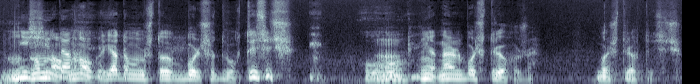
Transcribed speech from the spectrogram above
ну, много, много. Я думаю, что больше двух тысяч. А, нет, наверное, больше трех уже. Больше трех тысяч.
